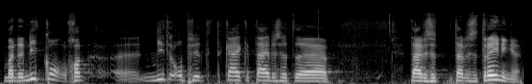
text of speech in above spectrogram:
maar er niet, kon, gewoon, eh, niet op zitten te kijken tijdens, het, eh, tijdens, het, tijdens de trainingen.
